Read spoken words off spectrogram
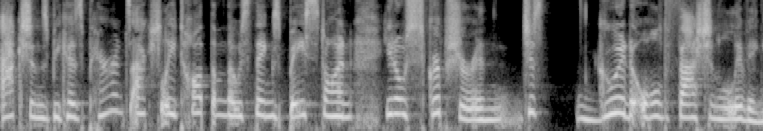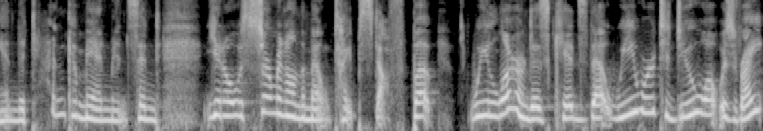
actions because parents actually taught them those things based on, you know, scripture and just good old fashioned living and the 10 commandments and, you know, Sermon on the Mount type stuff. But we learned as kids that we were to do what was right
